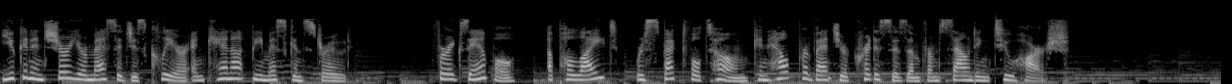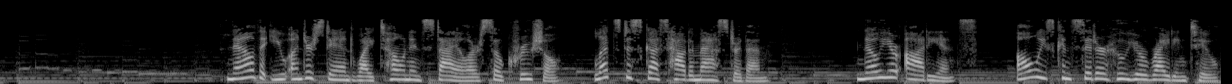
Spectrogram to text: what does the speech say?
you can ensure your message is clear and cannot be misconstrued. For example, a polite, respectful tone can help prevent your criticism from sounding too harsh. Now that you understand why tone and style are so crucial, let's discuss how to master them. Know your audience. Always consider who you're writing to.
